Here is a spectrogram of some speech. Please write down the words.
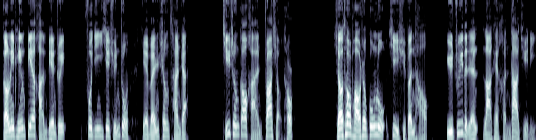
耿丽萍边喊边追，附近一些群众也闻声参战，齐声高喊抓小偷。小偷跑上公路继续奔逃，与追的人拉开很大距离。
